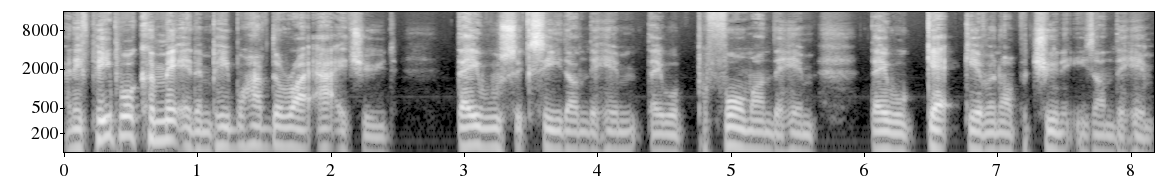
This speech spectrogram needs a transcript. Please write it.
And if people are committed and people have the right attitude, they will succeed under him. They will perform under him. They will get given opportunities under him.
